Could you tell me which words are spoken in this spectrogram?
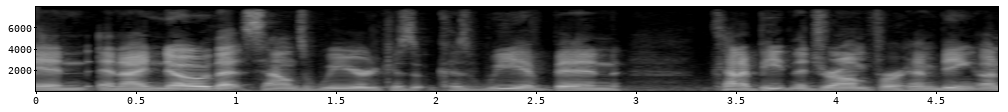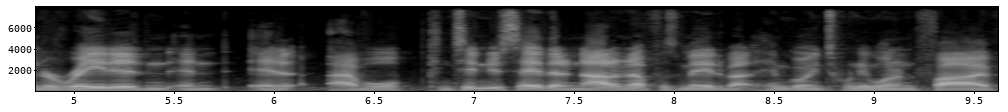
and and I know that sounds weird because because we have been kind of beating the drum for him being underrated, and, and and I will continue to say that not enough was made about him going 21 and five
